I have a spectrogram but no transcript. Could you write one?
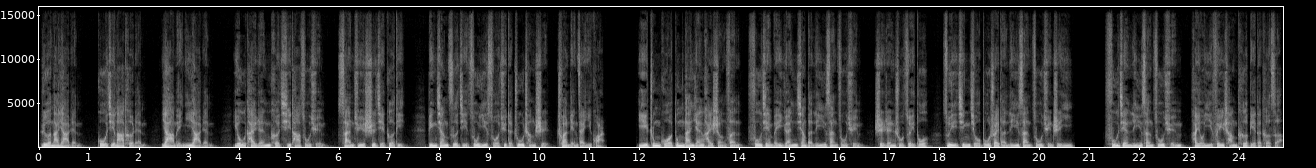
热那亚人、古吉拉特人、亚美尼亚人、犹太人和其他族群散居世界各地。并将自己族裔所居的诸城市串联在一块儿。以中国东南沿海省份福建为原乡的离散族群，是人数最多、最经久不衰的离散族群之一。福建离散族群还有一非常特别的特色：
